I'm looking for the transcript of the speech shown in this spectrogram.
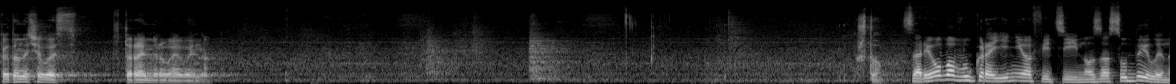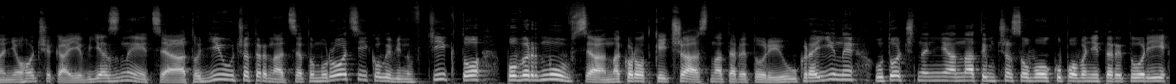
Когда началась Вторая мировая война? Что? Царьова в Україні офіційно засудили. На нього чекає в'язниця. А тоді, у 2014 році, коли він втік, то повернувся на короткий час на територію України, уточнення на тимчасово окупованій території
